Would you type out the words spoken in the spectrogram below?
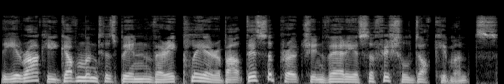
The Iraqi government has been very clear about this approach in various official documents,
